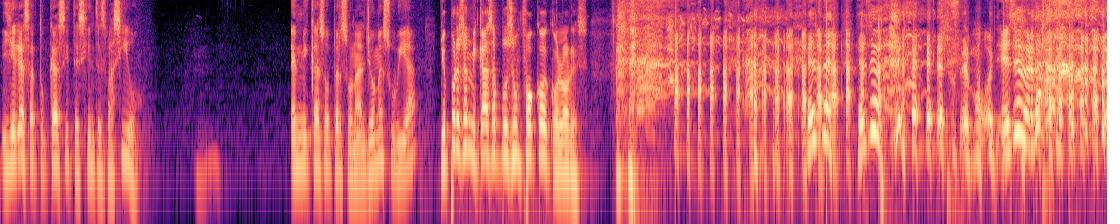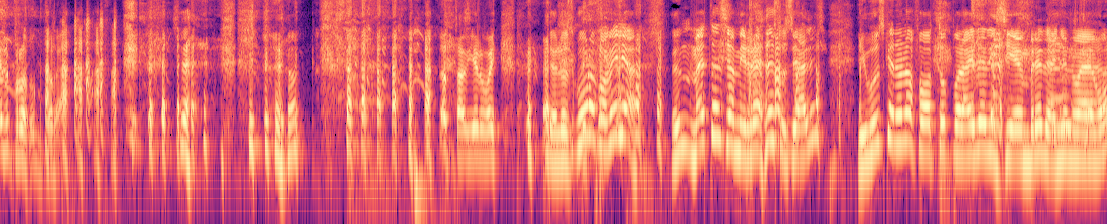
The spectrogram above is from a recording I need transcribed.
Y llegas a tu casa y te sientes vacío. En mi caso personal, yo me subía. Yo por eso en mi casa puse un foco de colores. es, es, de, es de verdad. El productor. no, está bien, güey. Te los juro, familia. Métanse a mis redes sociales y busquen una foto por ahí de diciembre, de Año Nuevo.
